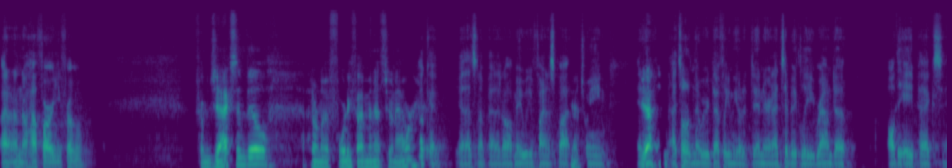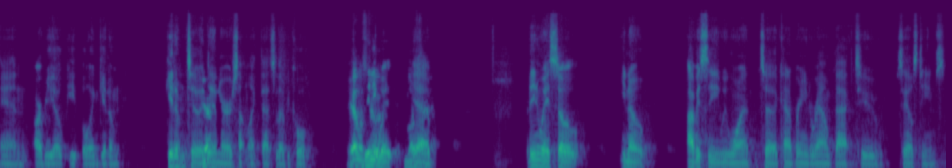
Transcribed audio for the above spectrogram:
I don't know how far are you from them. From Jacksonville, I don't know, 45 minutes to an hour. Okay. Yeah, that's not bad at all. Maybe we can find a spot in between. And, yeah. And I told them that we were definitely going to go to dinner, and I typically round up all the Apex and RBO people and get them get them to a yeah. dinner or something like that. So that'd be cool. Yeah. Let's anyway. yeah. But anyway, so you know, obviously we want to kind of bring it around back to sales teams,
